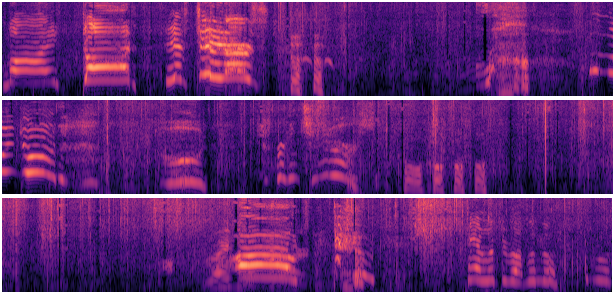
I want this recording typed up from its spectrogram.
my god! He has cheaters! oh my god! Dude, he's freaking cheaters! Oh. right. in the Oh! heart. Hand, lift him up, lift him up. Lift him up.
